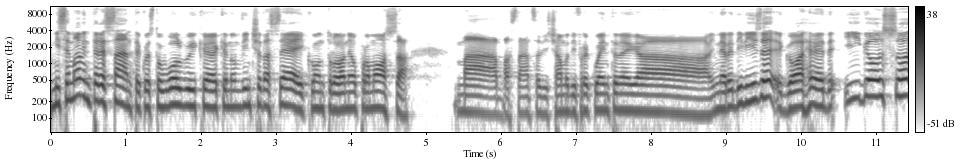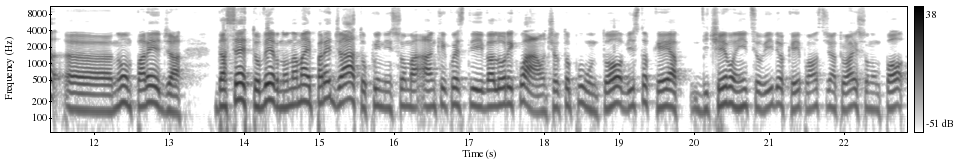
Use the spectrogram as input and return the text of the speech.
mi sembrava interessante questo Walwick che non vince da 6 contro la neopromossa, ma abbastanza diciamo di frequente nella, in Eredivisie. Go Ahead Eagles uh, non pareggia da 7, ovvero non ha mai pareggiato, quindi insomma anche questi valori qua a un certo punto, visto che dicevo inizio video che i pronostici naturali sono un po'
